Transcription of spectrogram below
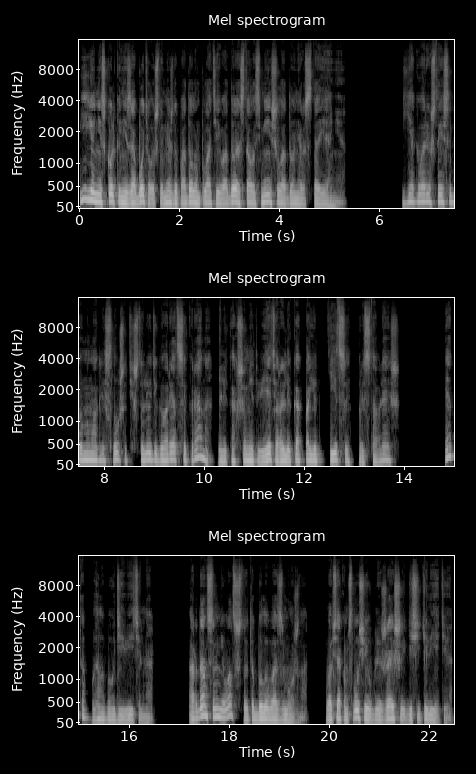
Ее нисколько не заботило, что между подолом платья и водой осталось меньше ладони расстояния. Я говорю, что если бы мы могли слушать, что люди говорят с экрана, или как шумит ветер, или как поют птицы, представляешь? Это было бы удивительно. Ардан сомневался, что это было возможно. Во всяком случае, в ближайшие десятилетия.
